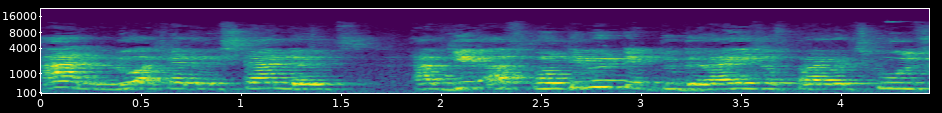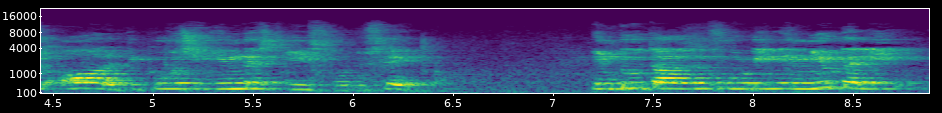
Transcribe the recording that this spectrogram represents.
and low academic standards have, give, have contributed to the rise of private schools or the coaching industries, so to say. In 2014, in New Delhi,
